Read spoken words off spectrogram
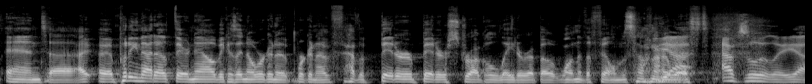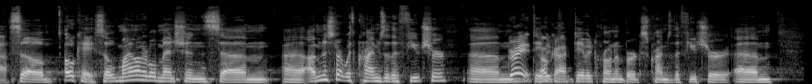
and uh, I, am putting that out there now because I know we're gonna we're gonna have a bitter bitter struggle later about one of the films on our yeah, list. Absolutely, yeah. So okay, so my honorable mentions. Um, uh, I'm gonna start with Crimes of the Future. Um, Great. David, okay. David Cronenberg's Crimes of the Future.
